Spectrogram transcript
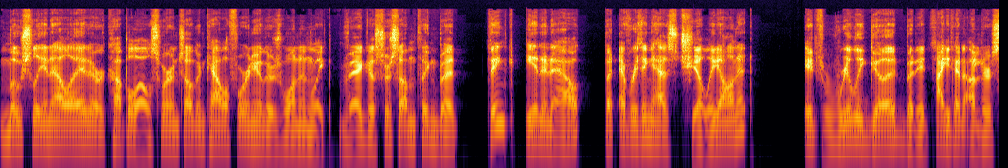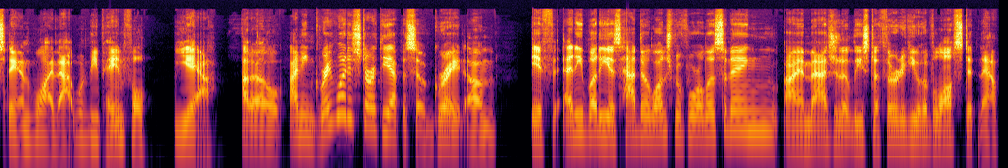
mostly in LA. There are a couple elsewhere in Southern California. There's one in like Vegas or something. But think In and Out, but everything has chili on it. It's really good, but it's I can understand why that would be painful. yeah. So, I mean, great way to start the episode. Great. Um, if anybody has had their lunch before listening, I imagine at least a third of you have lost it now.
